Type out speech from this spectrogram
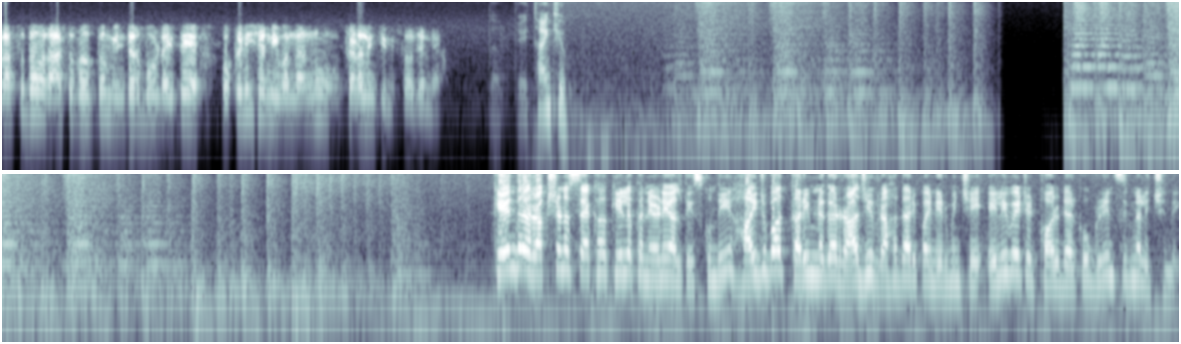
ప్రస్తుతం రాష్ట్ర ప్రభుత్వం ఇంటర్ బోర్డు అయితే ఒక్క నిమిషం నిబంధనను సడలించింది సౌజన్య. థ్యాంక్ యూ కేంద్ర రక్షణ శాఖ కీలక నిర్ణయాలు తీసుకుంది. హైదరాబాద్ కరీంనగర్ రాజీవ్ రహదారిపై నిర్మించే ఎలివేటెడ్ కారిడార్కు గ్రీన్ సిగ్నల్ ఇచ్చింది.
